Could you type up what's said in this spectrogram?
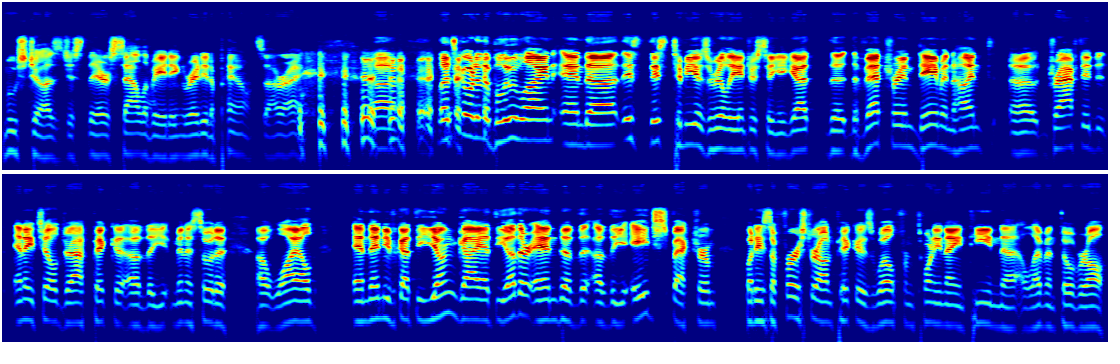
Moose Jaw is just there salivating, ready to pounce. All right, uh, let's go to the blue line, and uh, this this to me is really interesting. You got the the veteran Daemon Hunt, uh, drafted NHL draft pick of the Minnesota uh, Wild, and then you've got the young guy at the other end of the of the age spectrum. But he's a first round pick as well from 2019, uh, 11th overall.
